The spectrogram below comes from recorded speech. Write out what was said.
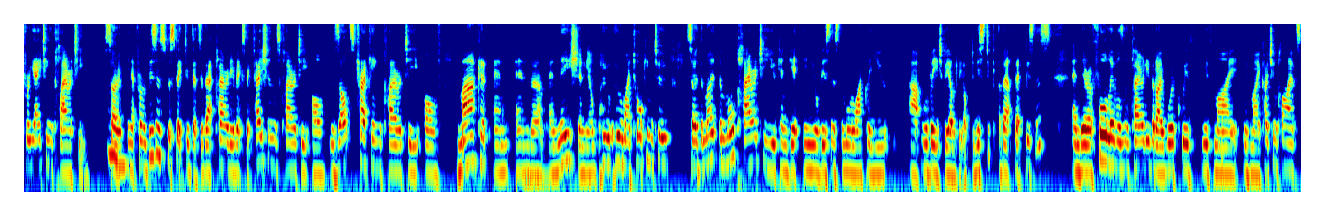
creating clarity. So, Mm. you know, from a business perspective, that's about clarity of expectations, clarity of results tracking, clarity of market and and uh, and niche, and you know who who am I talking to. So the mo- the more clarity you can get in your business, the more likely you uh, will be to be able to be optimistic about that business. And there are four levels of clarity that I work with with my with my coaching clients,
